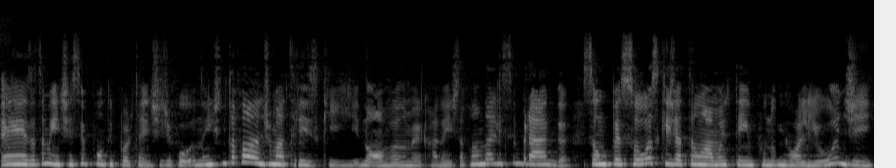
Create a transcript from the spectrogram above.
É, exatamente, esse é o ponto importante. Tipo, a gente não tá falando de uma atriz que nova no mercado, a gente tá falando da Alice Braga. São pessoas que já estão há muito tempo no, Hollywood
